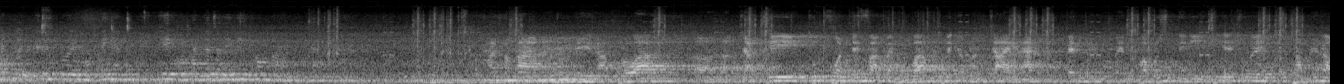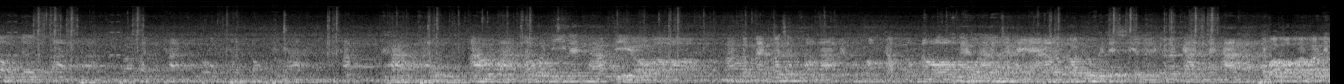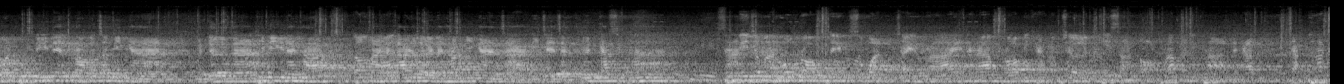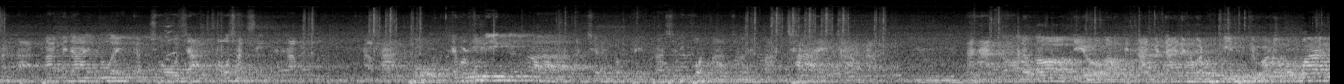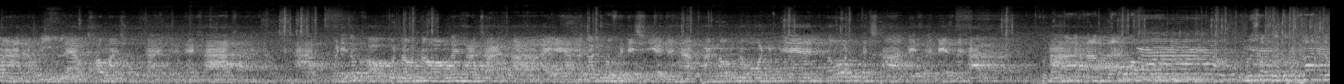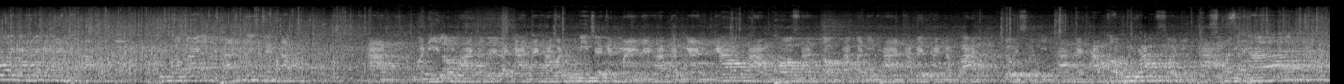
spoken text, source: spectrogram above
ที่ทุกคนได้ฟังไปผมว่ามันเป็นกำลังใจนะ เป็นเป็นความรู้สึกดีๆ ที่จะช่วยทำให้เราเดินตามทางพระปฏิทานของพระองค์ท่านต่อไปได้ครับครับผมเอาล่ะแล้ววันนี้นะครับ เดี๋ยวเอ่อมากับแม็กก็จะขอลาไปพร้อมๆกับน้องๆนะครับจากไอแอลแล้วก็ทูเฟเดเชียเลยก็แล้วกันนะครับ แต่ว่าบอกก่อนว่าเดี๋ยววันพรุ่งนี้เนี่ยเราก็จะมีงานเหมือนเดิมนะที่นี่นะครับมากันได้เลยนะครับ มีงานจากดีเจจากคลื่น95 ซึ่งนี้จะมาร่วมร้องเพลงสวรรค์ใจร้ายนะครับพร้อมมีแขกรับเชิญที่สานต่อพระปฏิทานนะครับ จากภาคต่างๆพลาดไม่ได้ด้วยกับโชว์จากเขาศักดิ์สิทธิ์นะครับครับผมในวันพรุ่งนี้ก็อัญเชิญบทเพลงพระราชนิพนธ์มาใช่ไหมครับใช่ครับอืมนะฮะแล้วก็เดี๋ยวติดตามกันได้นะครับวันพรุ่งนี้ถ้าเกิดว่าเราว่างมาแถวนี้อยู่แล้วเข้ามาชมได้เลยนะครับครับวันนี้ต้องขอบคุณน้องๆนะครับจากไอแอมแล้วก็ทูเฟเดเชียนะครับทั้งน้องโนนแอนต้นประชาเบสเนสนะครับ ขอบคุณมากครับและขอบคุณคุณผู้ชมทุกท่านด้วยนะฮะยังไงครับขอบคุณมากอีกครั้งหนึ่งนะครับครับ วันนี้เราลากันเลยละกันนะครับ วันพรุ่งนี้เจอกันใหม่นะครับ กับงานก้าวตามข้อสารต่อพระปณิธานครับเป็นทางกลับบ้านโดยสวัสดิภาพนะครับ ขอบคุณครับ สวัสดีครับ สวัสดีครับ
